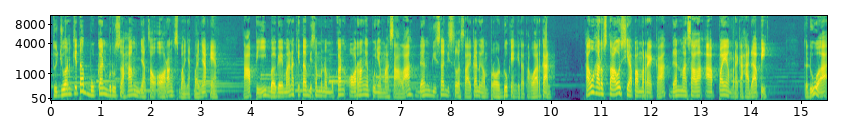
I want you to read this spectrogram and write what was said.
Tujuan kita bukan berusaha menjangkau orang sebanyak-banyaknya, tapi bagaimana kita bisa menemukan orang yang punya masalah dan bisa diselesaikan dengan produk yang kita tawarkan. Kamu harus tahu siapa mereka dan masalah apa yang mereka hadapi. Kedua,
